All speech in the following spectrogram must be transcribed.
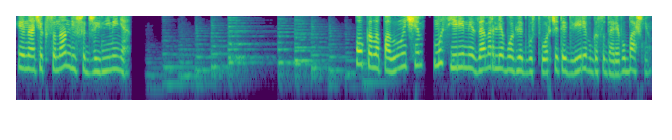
Иначе Ксунан лишит жизни меня. Около полуночи мы с Ириной замерли возле двустворчатой двери в государеву башню.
